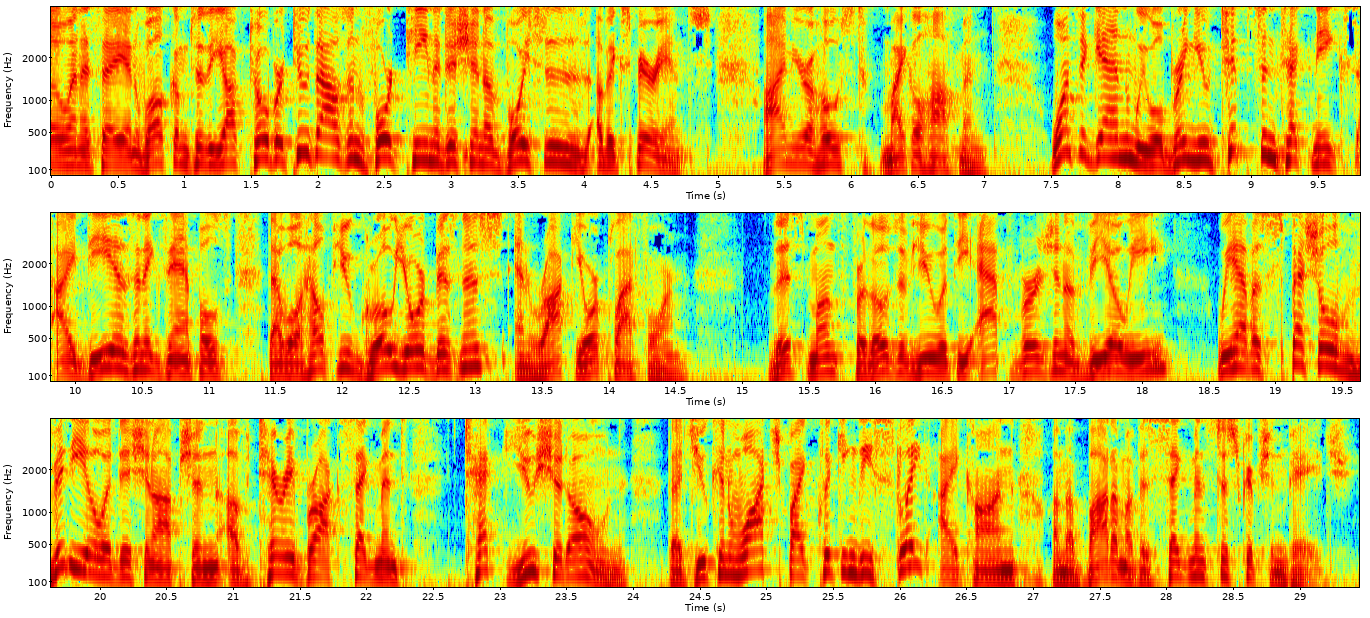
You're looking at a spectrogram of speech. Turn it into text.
Hello, NSA, and welcome to the October 2014 edition of Voices of Experience. I'm your host, Michael Hoffman. Once again, we will bring you tips and techniques, ideas and examples that will help you grow your business and rock your platform. This month, for those of you with the app version of VOE, we have a special video edition option of Terry Brock's segment, Tech You Should Own, that you can watch by clicking the slate icon on the bottom of his segment's description page.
